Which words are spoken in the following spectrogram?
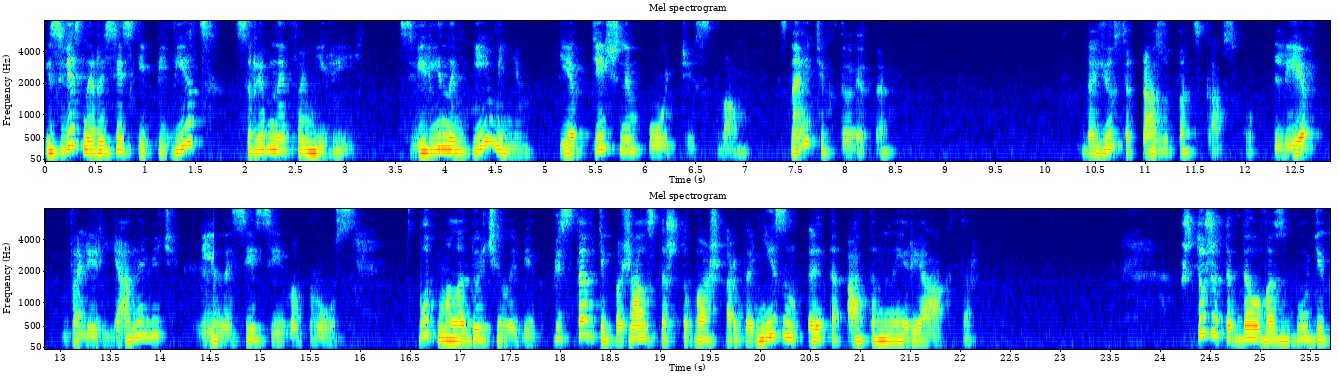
Известный российский певец с рыбной фамилией, звериным именем и аптечным отчеством. Знаете, кто это? Даю сразу подсказку. Лев Валерьянович или сессии вопрос. Вот молодой человек. Представьте, пожалуйста, что ваш организм – это атомный реактор. Что же тогда у вас будет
